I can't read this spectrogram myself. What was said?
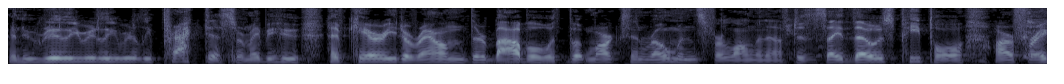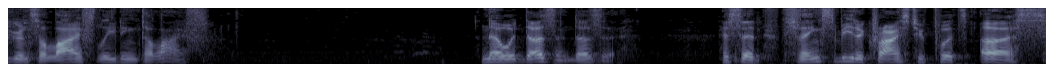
and who really, really, really practice, or maybe who have carried around their Bible with bookmarks in Romans for long enough, does it say those people are a fragrance of life leading to life? No, it doesn't, does it? It said, Thanks be to Christ who puts us,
